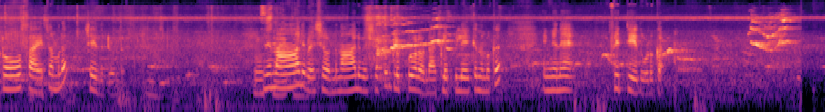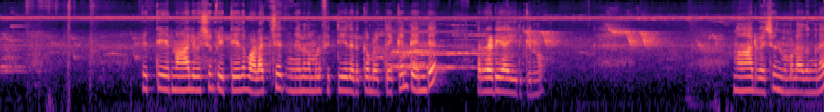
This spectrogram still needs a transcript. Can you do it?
ക്രോസ് ആയിട്ട് നമ്മൾ ചെയ്തിട്ടുണ്ട്. ഇനി നാല് വശമുണ്ട്. നാല് വശത്തും ക്ലിപ്പുകളുണ്ട് ആ ക്ലിപ്പിലേക്ക് നമുക്ക് ഇങ്ങനെ ഫിറ്റ് ചെയ്ത് കൊടുക്കാം. ഫിറ്റ് ചെയ്ത് നാല് വശം ഫിറ്റ് ചെയ്ത് വളച്ച് ഇങ്ങനെ നമ്മൾ ഫിറ്റ് ചെയ്തെടുക്കുമ്പോഴത്തേക്കും ടെന്റ് റെഡിയായിരിക്കുന്നു നാല് വശം നമ്മളതിങ്ങനെ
